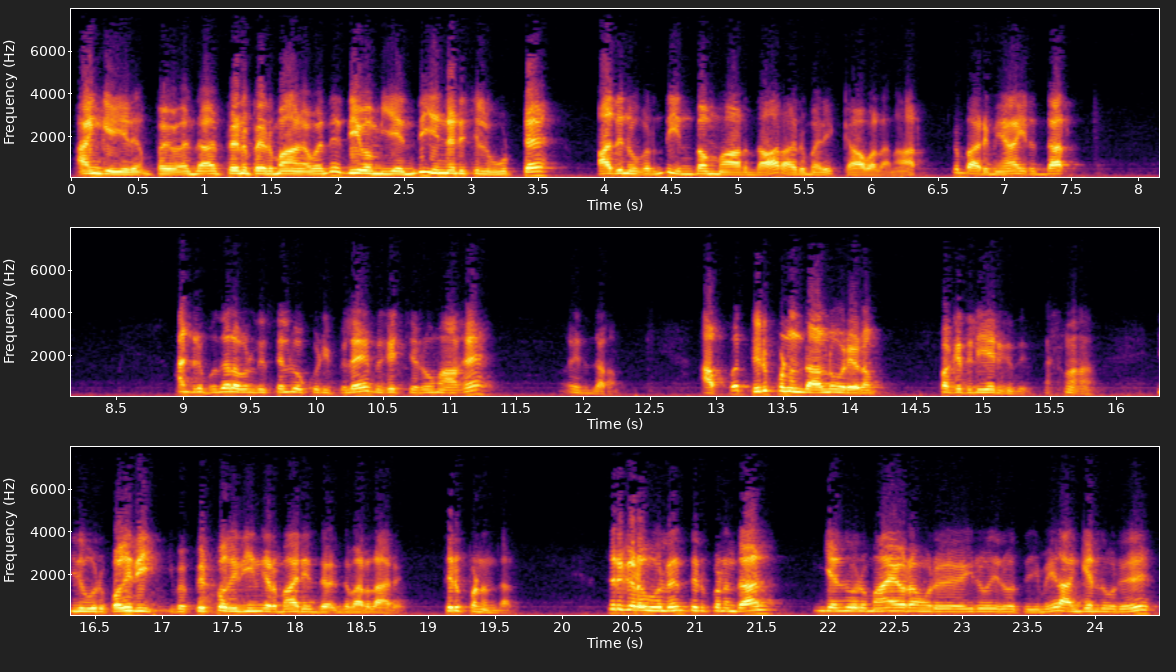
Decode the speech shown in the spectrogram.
அங்கே இரு- பெ- பெருமான வந்து தீபம் ஏந்தி இன்னடிச்சில் ஊட்ட அது நுகர்ந்து இன்பம் ஆர்ந்தார் அருமறை காவலனார். ரொம்ப அருமையா இருந்தார். அன்று முதல் அவருடைய செல்வ குடிப்பில மிகச் சிரமமாக இருந்தாராம். அப்ப திருப்பனந்தாள்னு ஒரு இடம் பக்கத்திலேயே இருக்குது. இது ஒரு பகுதி இப்ப பிற்பகுதிங்கிற மாதிரி இந்த இந்த வரலாறு. திருப்பனந்தாள். திருக்கடவுர்ல இருந்து திருப்பனந்தாள் இங்கிருந்து ஒரு மாயவரம் ஒரு இருபது இருபத்தஞ்சு மைல் அங்கிருந்து ஒரு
